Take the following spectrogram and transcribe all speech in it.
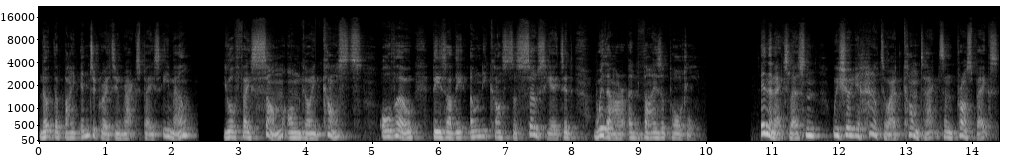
note that by integrating Rackspace email, you will face some ongoing costs, although these are the only costs associated with our advisor portal. In the next lesson, we show you how to add contacts and prospects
